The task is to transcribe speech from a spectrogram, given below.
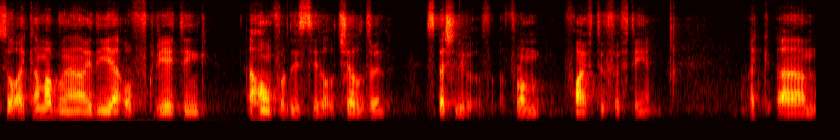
So I come up with an idea of creating a home for these children, especially from 5 to 15. I, um,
